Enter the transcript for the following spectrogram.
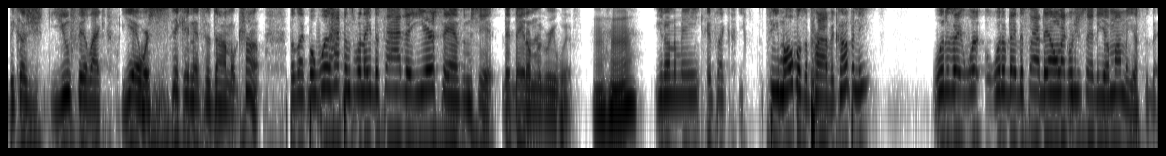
because you feel like yeah we're sticking it to Donald Trump. But like, but what happens when they decide that you're saying some shit that they don't agree with? Mm-hmm. You know what I mean? It's like T-Mobile's a private company. What if they what, what if they decide they don't like what you said to your mama yesterday?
